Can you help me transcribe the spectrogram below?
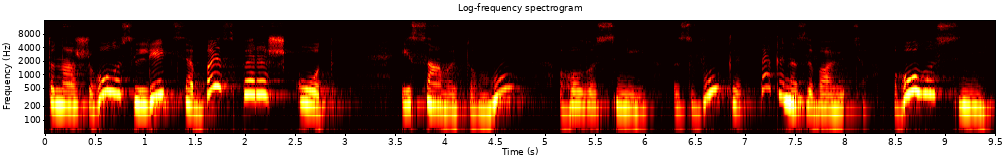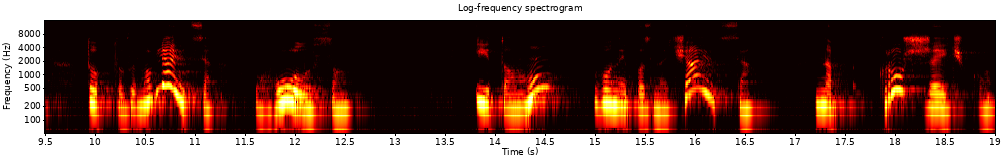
то наш голос лється без перешкод. І саме тому голосні звуки так і називаються голосні, тобто вимовляються голосом. І тому вони позначаються на кружечку.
